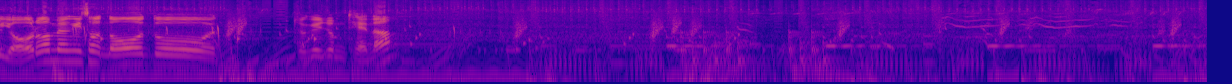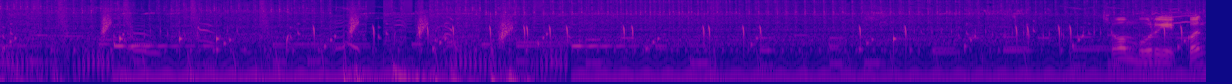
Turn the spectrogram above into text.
이거 여러 명이서 넣어도 저게 좀 되나? 저건 모르겠군.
